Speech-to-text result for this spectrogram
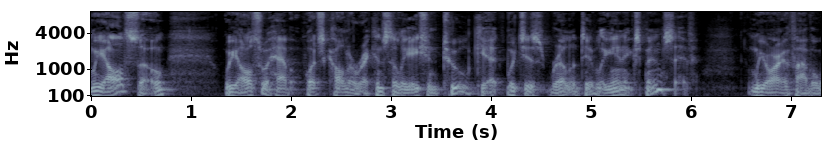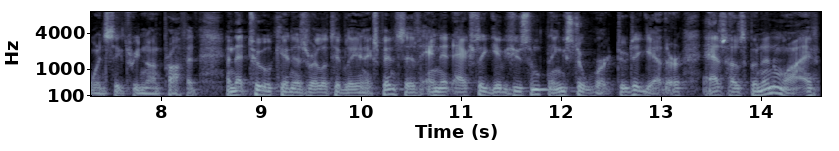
We also we also have what's called a reconciliation toolkit, which is relatively inexpensive. We are a 501c3 nonprofit, and that toolkit is relatively inexpensive, and it actually gives you some things to work through together as husband and wife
